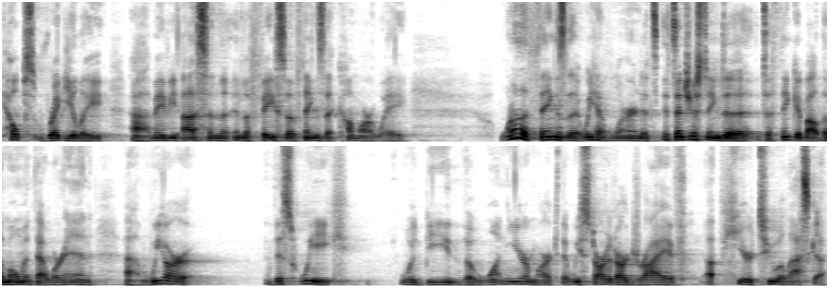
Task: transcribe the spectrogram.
helps regulate uh, maybe us in the, in the face of things that come our way. One of the things that we have learned, it's, it's interesting to, to think about the moment that we're in. Um, we are, this week, would be the one year mark that we started our drive up here to Alaska.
